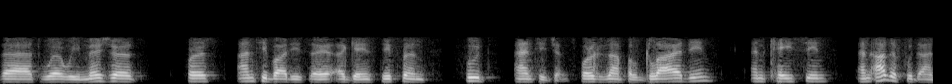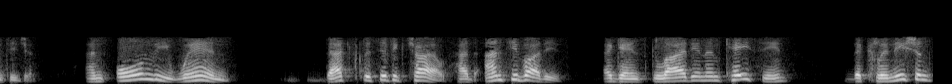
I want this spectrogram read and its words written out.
that where we measured first antibodies uh, against different food antigens. For example, gliadin and casein and other food antigens. And only when that specific child had antibodies against gliadin and casein, the clinician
